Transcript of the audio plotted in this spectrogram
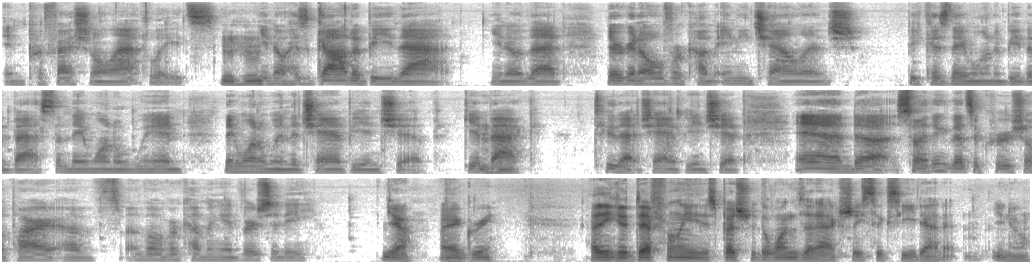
in professional athletes mm-hmm. you know has got to be that you know that they're going to overcome any challenge because they want to be the best and they want to win. They want to win the championship, get mm-hmm. back to that championship. And uh, so I think that's a crucial part of, of overcoming adversity. Yeah, I agree. I think it definitely, especially the ones that actually succeed at it. You know,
